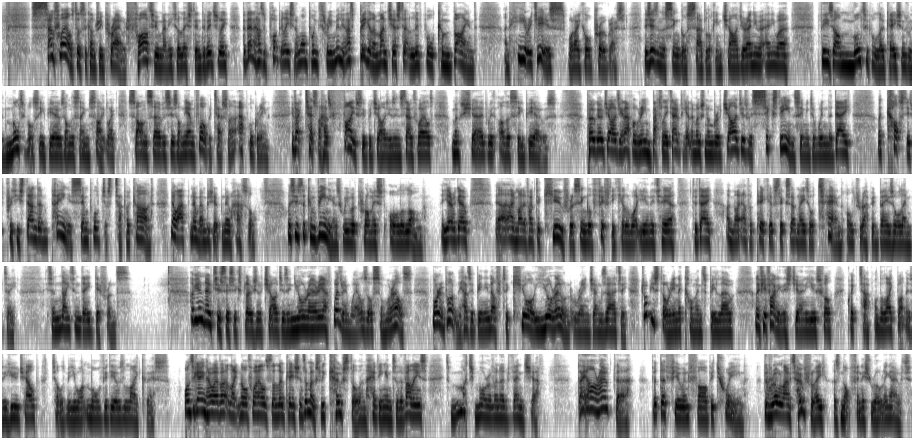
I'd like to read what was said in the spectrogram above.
South Wales does the country proud. Far too many to list individually, but then it has a population of 1.3 million. That's bigger than Manchester and Liverpool combined. And here it is, what I call progress. This isn't a single sad looking charger anywhere. anywhere. These are multiple locations with multiple CPOs on the same site, like Sarn services on the M4 with Tesla and Applegreen. In fact, Tesla has five superchargers in South Wales, most shared with other CPOs. Pogo Charging and Applegreen battle it out to get the most number of chargers, with 16 seeming to win the day. The cost is pretty standard, and paying is simple just tap a card. No app, no membership, no hassle. This is the convenience we were promised all along. A year ago, uh, I might have had to queue for a single 50 kilowatt unit here. Today, I might have a pick of 6, 7, 8, or 10 ultra rapid bays all empty. It's a night and day difference. Have you noticed this explosion of charges in your area, whether in Wales or somewhere else? More importantly, has it been enough to cure your own range anxiety? Drop your story in the comments below. And if you're finding this journey useful, quick tap on the like button is a huge help. It tells me you want more videos like this. Once again, however, like North Wales, the locations are mostly coastal and heading into the valleys, it's much more of an adventure. They are out there, but they're few and far between the rollout hopefully has not finished rolling out.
